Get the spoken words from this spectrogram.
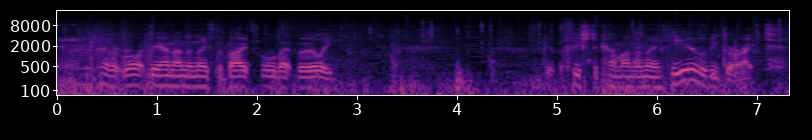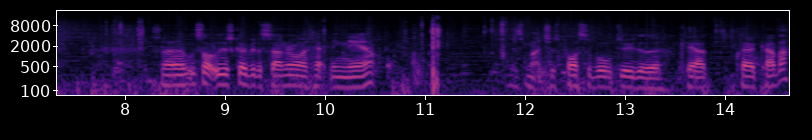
And have it right down underneath the boat, all that burley. Get the fish to come underneath here would be great. So it looks like we've just got a bit of sunrise happening now. As much as possible due to the cloud, cloud cover.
